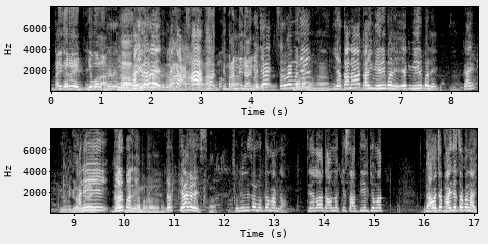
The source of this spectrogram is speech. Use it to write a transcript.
काही घर आहे हे बोला. काही घर आहे ऐका, हा. ते मान्य नाही मी. म्हणजे सर्वे मध्ये येताना काही विहिरी पण आहे एक विहीर पण आहे. काय? आणि घर पण आहे. तर त्यावेळेस सुनीलने जो मुद्दा मांडला. त्याला गाव नक्की साथ देईल किंवा गावाच्या फायद्याचा पण आहे.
